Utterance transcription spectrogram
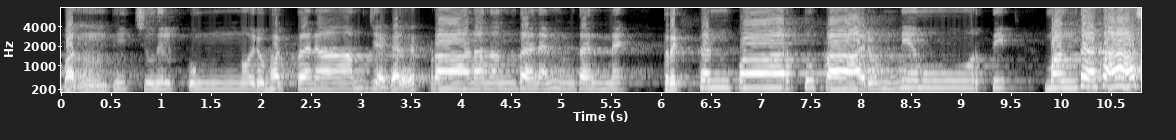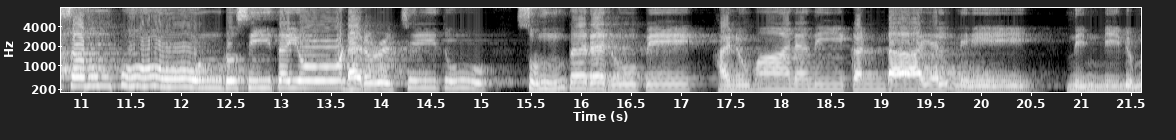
വന്ദിച്ചു നിൽക്കുന്നൊരു ഭക്തനാം ജഗൽ പ്രാണനന്ദനൻ തന്നെ. തൃക്കൺ പാർത്തു കാരുണ്യമൂർത്തി മന്ദഹാസവും പൂണ്ടു സീതയോടരുൾ ചെയ്തു. സുന്ദരരൂപേ ഹനുമാന നീ കണ്ടായല്ലേ? നിന്നിലും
